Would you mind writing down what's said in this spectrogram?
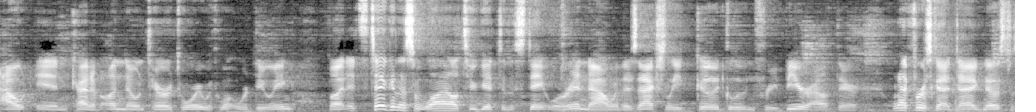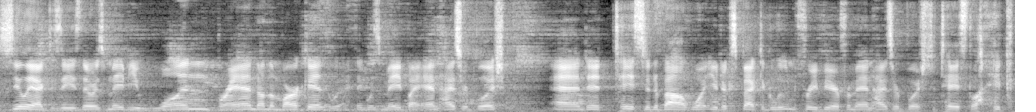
out in kind of unknown territory with what we're doing. But it's taken us a while to get to the state we're in now where there's actually good gluten free beer out there. When I first got diagnosed with celiac disease, there was maybe one brand on the market, I think was made by Anheuser-Busch, and it tasted about what you'd expect a gluten free beer from Anheuser-Busch to taste like.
